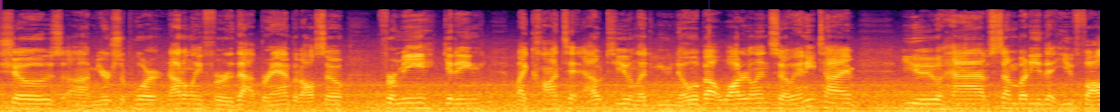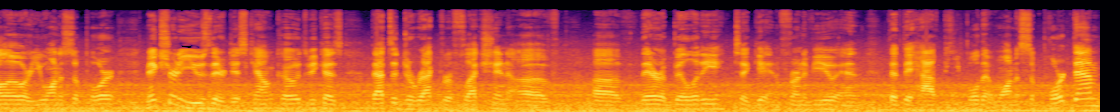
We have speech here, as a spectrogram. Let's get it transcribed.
shows um, your support not only for that brand but also for me getting my content out to you and letting you know about Waterland so anytime you have somebody that you follow or you want to support make sure to use their discount codes because that's a direct reflection of of their ability to get in front of you and that they have people that want to support them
